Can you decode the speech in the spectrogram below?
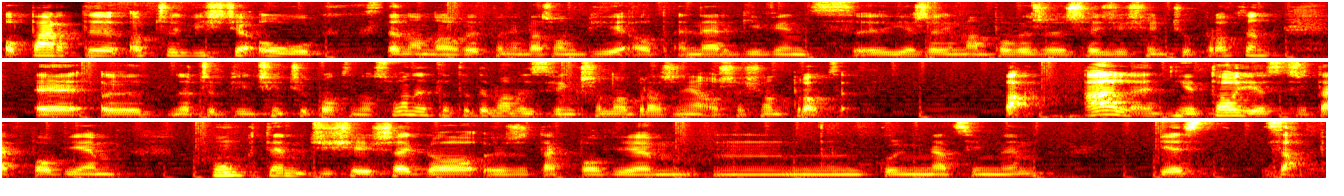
oparty oczywiście o łuk ksenonowy, ponieważ on bije od energii, więc y, jeżeli mam powyżej 60%, e, e, znaczy 50% osłony, to wtedy mamy zwiększone obrażenia o 60%. Ba, ale nie to jest, że tak powiem, punktem dzisiejszego, że tak powiem, mm, kulminacyjnym jest zap.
